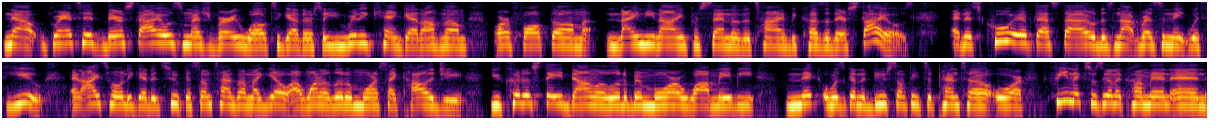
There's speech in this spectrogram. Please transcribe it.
Now, granted, their styles mesh very well together, so you really can't get on them or fault them 99% of the time because of their styles. And it's cool if that style does not resonate with you. And I totally get it too, because sometimes I'm like, yo, I want a little more psychology. You could have stayed down a little bit more while maybe Nick was going to do something to Penta or Fenix was going to come in and,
